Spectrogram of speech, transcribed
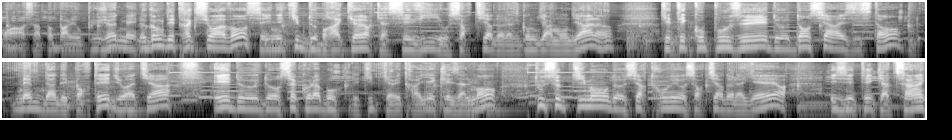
Bon, ça va pas parler aux plus jeunes, mais le gang des tractions avant, c'est une équipe de braqueurs qui a sévi au sortir de la Seconde Guerre mondiale, hein, qui était composée de d'anciens résistants, même d'un déporté, Joatia, et d'anciens collabos, des types qui avaient travaillé avec les Allemands. Tout ce petit monde s'est retrouvé au sortir de la guerre. Ils étaient 4-5,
